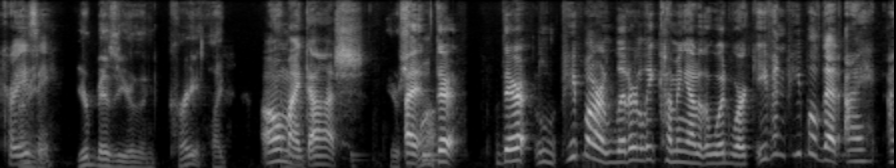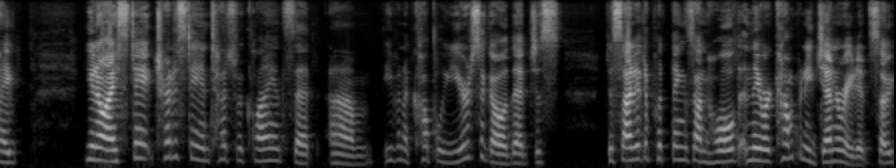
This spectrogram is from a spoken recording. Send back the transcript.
Crazy. You're busier than crate, like oh my mean, gosh. you're I, there, there, people are literally coming out of the woodwork. Even people that I, I, you know, I stay try to stay in touch with clients that um, even a couple years ago that just decided to put things on hold, and they were company generated. So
